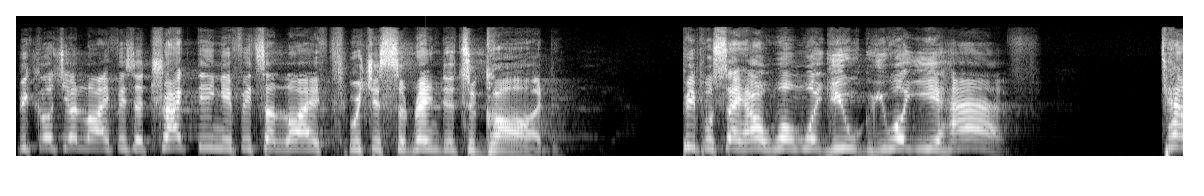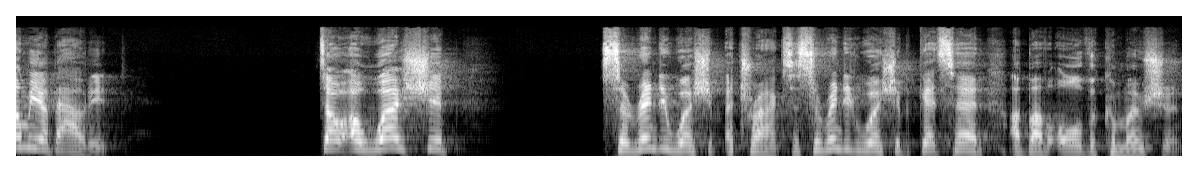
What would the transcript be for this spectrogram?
Because your life is attracting if it's a life which is surrendered to God. People say, I want what you, what you have. Tell me about it. So a worship, surrendered worship attracts. A surrendered worship gets heard above all the commotion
